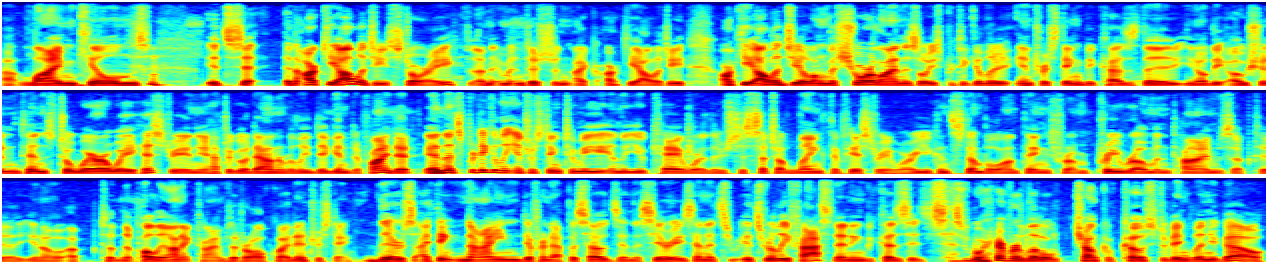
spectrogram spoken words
uh, lime kilns. it's an archaeology story, an in archaeology. Archaeology along the shoreline is always particularly interesting because the you know the ocean tends to wear away history, and you have to go down and really dig in to find it. And that's particularly interesting to me in the UK, where there's just such a length of history, where you can stumble on things from pre-Roman times up to you know up to Napoleonic times that are all quite interesting. There's I think nine different episodes in the series, and it's it's really fascinating because it's just wherever little chunk of coast of England you go,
